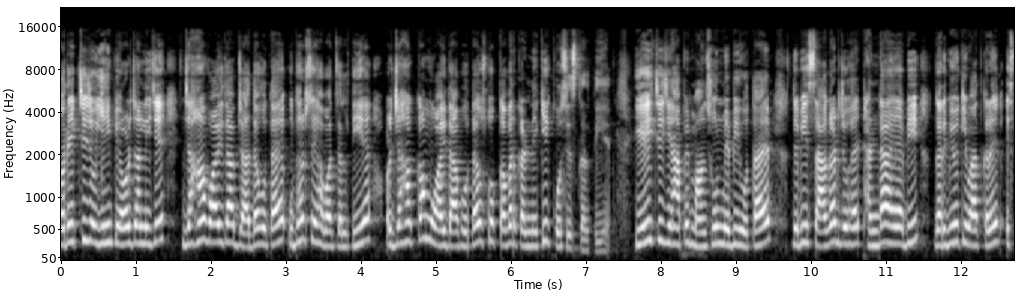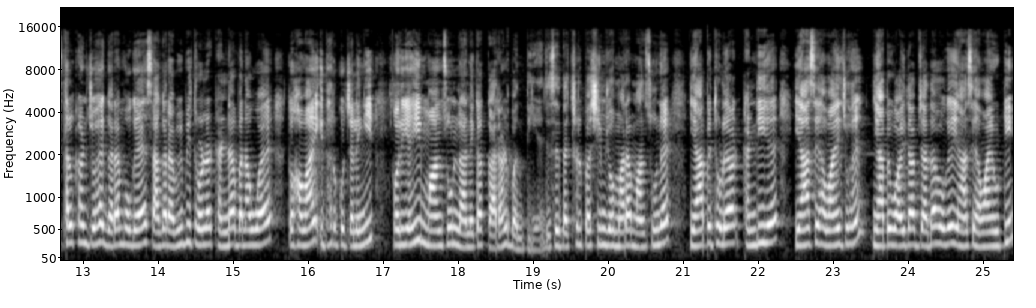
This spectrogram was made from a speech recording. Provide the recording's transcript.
और एक चीज़ यहीं पर और जान लीजिए, जहाँ वायुदाब ज़्यादा होता है, उधर से हवा चलती है और जहाँ कम वायुदाब होता है, उसको कवर करने की कोशिश करती है। यही चीज़ यहाँ पर मानसून में भी होता है। जब ये सागर जो है, ठंडा है अभी, गर्मियों की बात करें, स्थलखंड जो है, गर्म हो गया है, सागर अभी भी थोड़ा ठंडा बना हुआ है तो हवाएँ इधर को चलेंगी और यही मानसून लाने का कारण बनती हैं। जैसे दक्षिण पश्चिम जो हमारा मानसून है, यहाँ पे थोड़ा ठंडी है, यहाँ से हवाएँ जो है, यहाँ पे वायुदाब ज़्यादा हो गए यहाँ से हवाएँ उठी,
